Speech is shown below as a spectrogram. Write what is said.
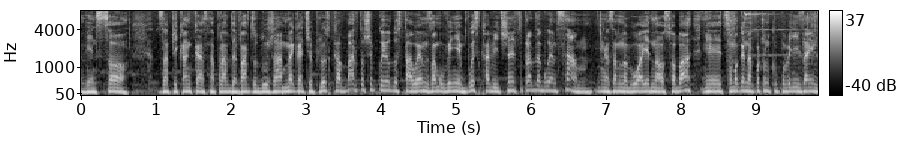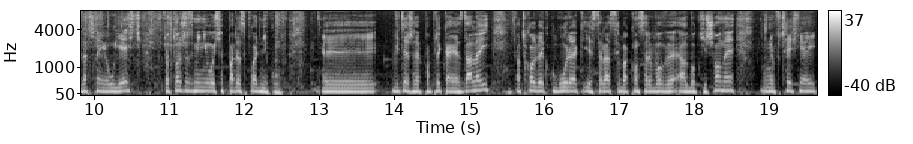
Więc co? Zapiekanka jest naprawdę bardzo duża, mega cieplutka, bardzo szybko ją dostałem, zamówienie błyskawiczne, co prawda byłem sam, za mną była jedna osoba, E, co mogę na początku powiedzieć, zanim zacznę ją jeść, to to, że zmieniło się parę składników. E, Widzę, że papryka jest dalej, aczkolwiek ogórek jest teraz chyba konserwowy albo kiszony, wcześniej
